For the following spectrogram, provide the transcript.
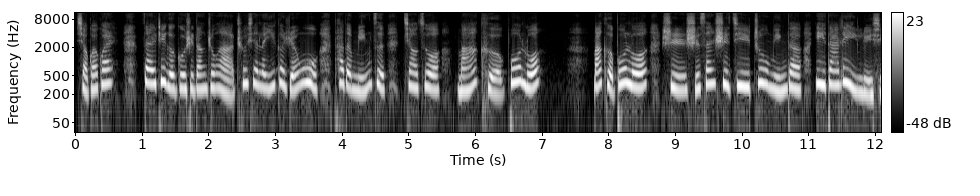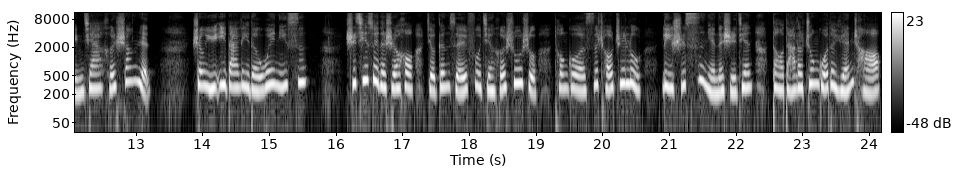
小乖乖，在这个故事当中啊，出现了一个人物，他的名字叫做马可波罗。马可波罗是十三世纪著名的意大利旅行家和商人，生于意大利的威尼斯。十七岁的时候，就跟随父亲和叔叔通过丝绸之路，历时四年的时间，到达了中国的元朝，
